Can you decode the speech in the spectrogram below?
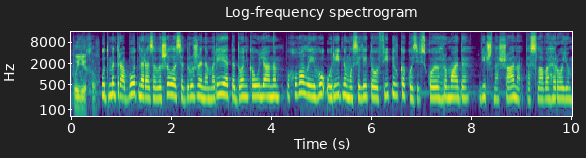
поїхав. У Дмитра Боднара залишилася дружина Марія та донька Уляна. Поховали його у рідному селі Теофіпілка Козівської громади. Вічна шана та слава герою.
